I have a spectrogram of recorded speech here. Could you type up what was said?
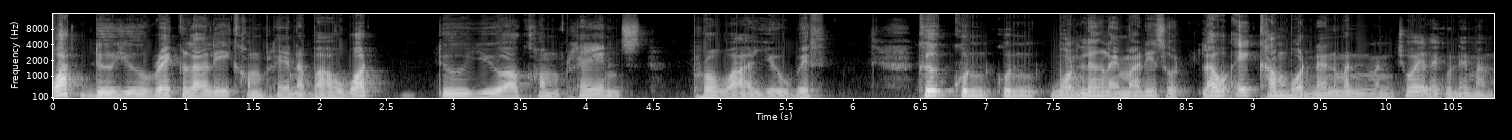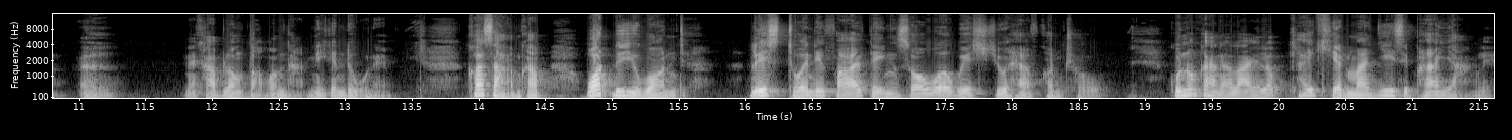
what do you regularly complain about what do your complaints provide you with คือคุณคุณบ่นเรื่องอะไรมากที่สุด แล้วไอ้คำบ่นนั้นมันมันช่วยอะไรคุณได้มั่งเออ นะครับลองตอบคำถามนี้กันดูนะข้อ 3 ครับ what do you want list 25 things over which you have control คุณต้องการอะไรแล้วให้เขียนมา 25 อย่างเลย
